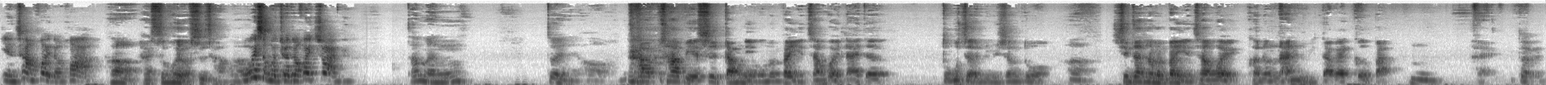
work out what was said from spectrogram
演唱会的话，嗯，还是会有市场啊。我为什么觉得会赚？他们对呢，哦，差差别是当年我们办演唱会来的读者女生多，嗯，现在他们办演唱会可能男女大概各半，嗯，哎，对，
